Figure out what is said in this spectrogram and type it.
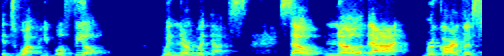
it's what people feel when they're with us. So know that regardless,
